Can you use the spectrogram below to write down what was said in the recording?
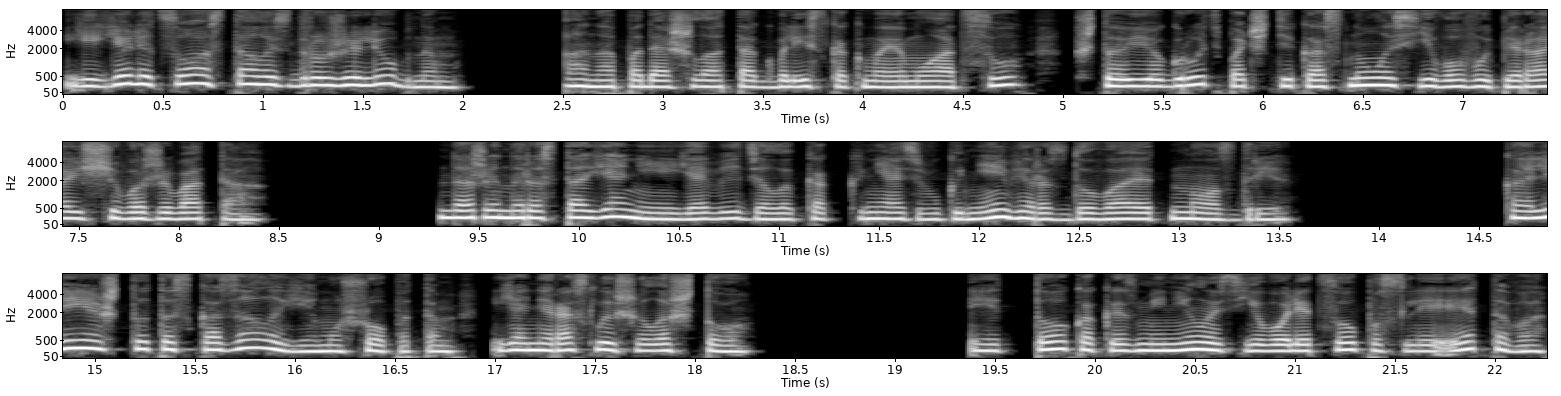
Ее лицо осталось дружелюбным. Она подошла так близко к моему отцу, что ее грудь почти коснулась его выпирающего живота. Даже на расстоянии я видела, как князь в гневе раздувает ноздри. Калея что-то сказала ему шепотом, я не расслышала, что. И то, как изменилось его лицо после этого,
